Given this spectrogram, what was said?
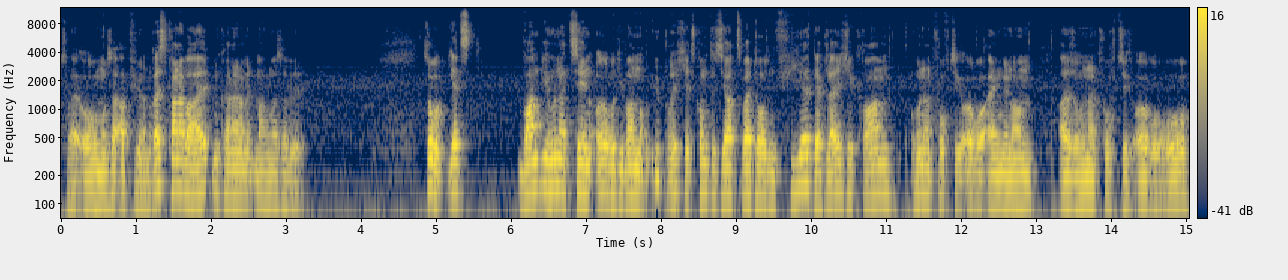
2 Euro muss er abführen. Rest kann er behalten, kann er damit machen, was er will. So, jetzt waren die 110 Euro, die waren noch übrig. Jetzt kommt das Jahr 2004, der gleiche Kram, 150 Euro eingenommen, also 150 Euro roh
